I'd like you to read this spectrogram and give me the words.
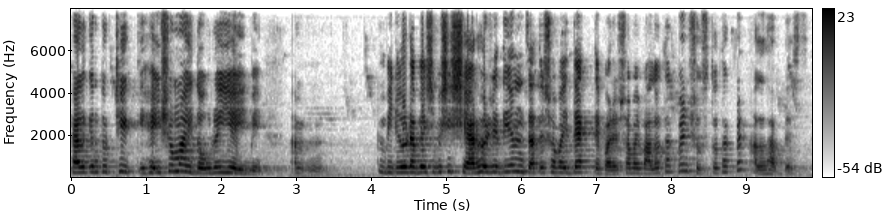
হ্যাঁ কিন্তু ঠিক সেই সময় দৌড়াইয়ে আইবে। আম- ভিডিওটা বেশি বেশি শেয়ার হয়ে দিন যাতে সবাই দেখতে পারে। সবাই ভালো থাকবেন, সুস্থ থাকবেন। আল্লাহ হাফেজ।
